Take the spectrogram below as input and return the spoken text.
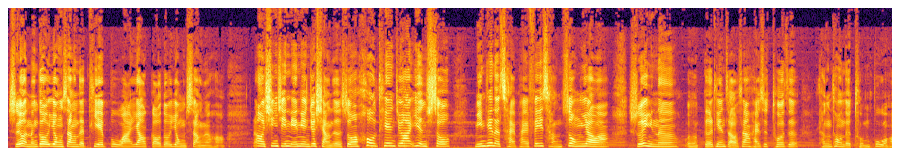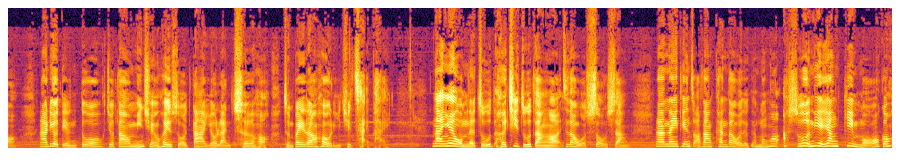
所有能够用上的贴布啊、药膏都用上了哈。让我心心念念就想着说，后天就要验收。明天的彩排非常重要啊，所以呢，我隔天早上还是拖着疼痛的臀部哈，那六点多就到民权会所搭游览车哈，准备让后里去彩排。那因为我们的组和气组长啊，知道我受伤，那那一天早上看到我就跟我说啊，叔你也让进嘛，我讲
